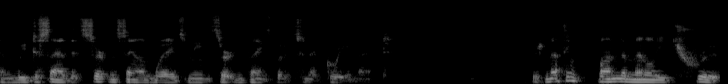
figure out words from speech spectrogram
And we decide that certain sound waves mean certain things, but it's an agreement. There's nothing fundamentally true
